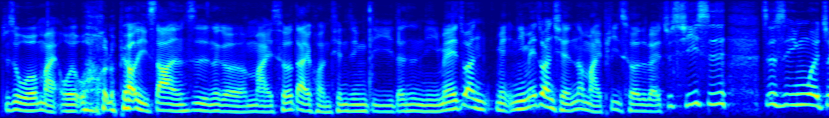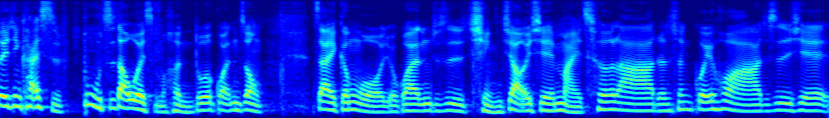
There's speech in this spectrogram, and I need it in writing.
就是我买我我的标题杀人是那个买车贷款天经地义，但是你没赚没你没赚钱，那买屁车对不对？就其实这是因为最近开始不知道为什么很多观众。在跟我有关，就是请教一些买车啦、人生规划啊，就是一些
